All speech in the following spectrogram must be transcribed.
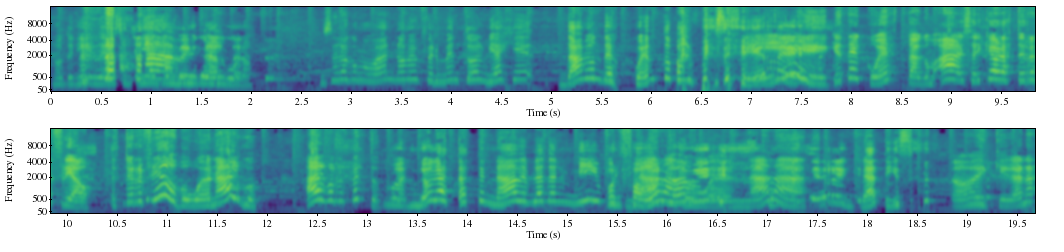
No tenía idea si tenía convenio con alguno. Entonces era como, "Weón, no me enfermé en todo el viaje, dame un descuento para el PCR. Sí, ¿qué te cuesta? Como, ah, ¿sabes que ahora estoy resfriado? Estoy resfriado, pues, weón, algo. Algo al respecto. No gastaste nada de plata en mí, por favor, nada, dame pues, weón, nada. un PCR gratis. Ay, qué ganas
